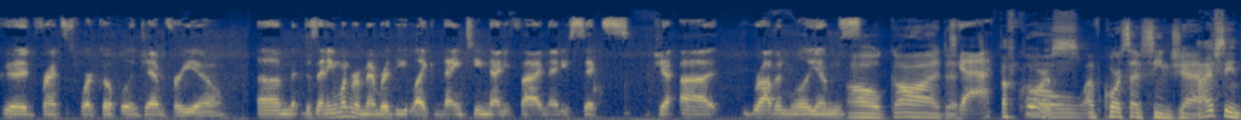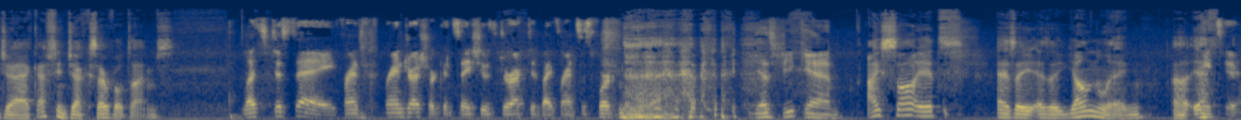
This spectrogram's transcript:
good Francis Ford Coppola gem for you. Um, does anyone remember the like 1995-96 Je- uh, Robin Williams oh God. Jack? of course, Oh, of course, I've seen Jack. I've seen Jack. I've seen Jack several times. Let's just say Fran, Fran Drescher could say she was directed by Francis Ford. Yes, she can. I saw it as a as a youngling. Uh, Me too.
